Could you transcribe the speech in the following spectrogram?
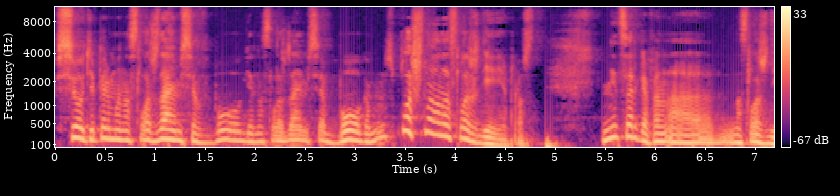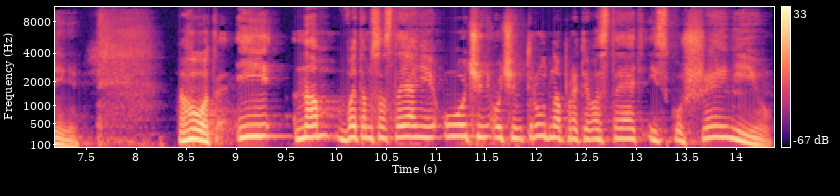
все, теперь мы наслаждаемся в Боге, наслаждаемся Богом. Ну, сплошное наслаждение просто. Не церковь, а наслаждение. Вот. И нам в этом состоянии очень-очень трудно противостоять искушению.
